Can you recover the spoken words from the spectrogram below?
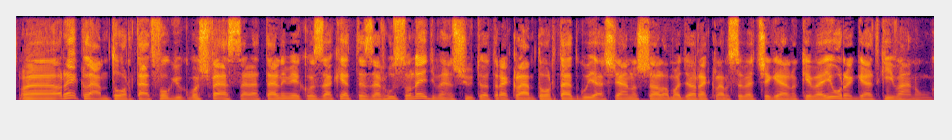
A reklámtortát fogjuk most felszeletelni, méghozzá 2021-ben sütött reklámtortát Gulyás Jánossal, a Magyar Reklámszövetség elnökével. Jó reggelt kívánunk!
